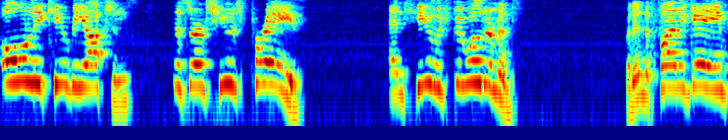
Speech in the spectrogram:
only QB options deserves huge praise and huge bewilderment. But in the final game,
